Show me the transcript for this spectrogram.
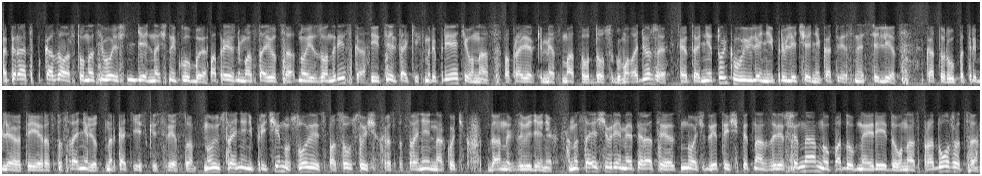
Операция показала, что на сегодняшний день ночные клубы по-прежнему остаются одной из зон риска. И цель таких мероприятий у нас по проверке мест массового досуга молодежи – это не только выявление и привлечение к ответственности лиц, которые употребляют и распространяют наркотические средства, но и устранение причин, условий, способствующих распространению наркотиков в данных заведениях. В настоящее время операция «Ночь-2015» завершена, но подобные рейды у нас продолжатся.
